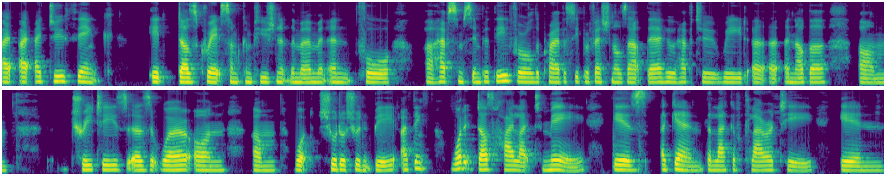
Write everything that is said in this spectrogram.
I, I, I, do think it does create some confusion at the moment, and for uh, have some sympathy for all the privacy professionals out there who have to read a, a, another um, treatise, as it were, on um, what should or shouldn't be. I think what it does highlight to me is again the lack of clarity in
